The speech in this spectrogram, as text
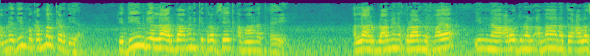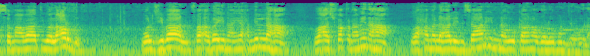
ہم نے دین مکمل کر دیا۔ کہ دین بھی اللہ ابامن کی طرف سے ایک امانت ہے۔ اللہ ابامن نے قرآن میں فرمایا ان اردن المانت علسماوات والارض والجبال فابین يحملنها واشفقن منها وحملها الانسان انه كان ظلوما جهولا۔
